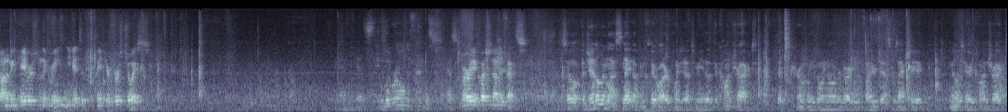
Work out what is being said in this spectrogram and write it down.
Okay. Donovan Cavers from the Green, you get to make your first choice. Yes, liberal defense. Yes, Murray, a question on defense. So a gentleman last night up in Clearwater pointed out to me that the contract that's currently going on regarding the fighter jets was actually a military contract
